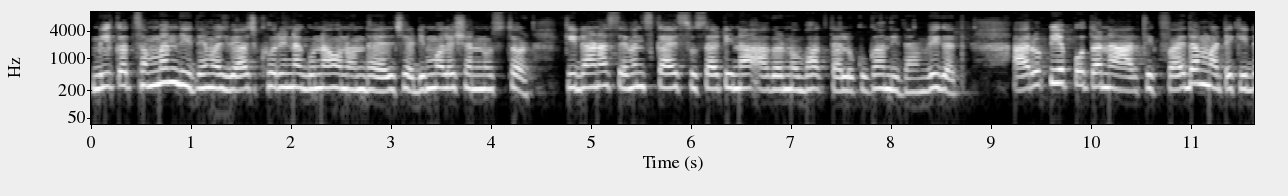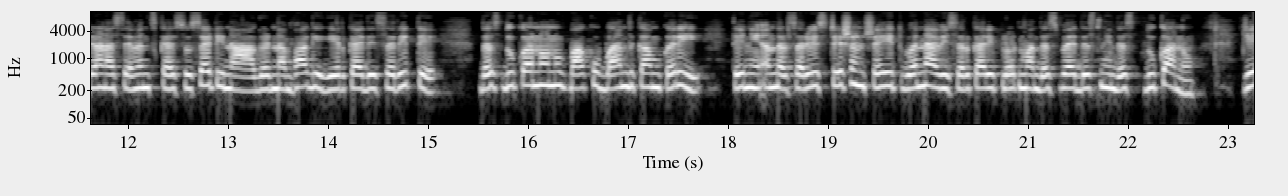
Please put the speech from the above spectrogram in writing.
મિલકત સંબંધી તેમજ વ્યાજખોરીના ગુનાઓ નોંધાયેલ છે. ડિમોલેશનનું સ્થળ, કીડાણા સેવન સ્કાય સોસાયટીના આગળનો ભાગ તાલુકો ગાંધીધામ વિગત. આરોપીએ પોતાના આર્થિક ફાયદા માટે કિડાણા સેવન સ્કાય સોસાયટીના આગળના ભાગે ગેરકાયદેસર રીતે દસ દુકાનોનું પાકું બાંધકામ કરી તેની અંદર સર્વિસ સ્ટેશન સહિત બનાવી સરકારી પ્લોટમાં દસ બાય દસની દસ દુકાનો, જે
